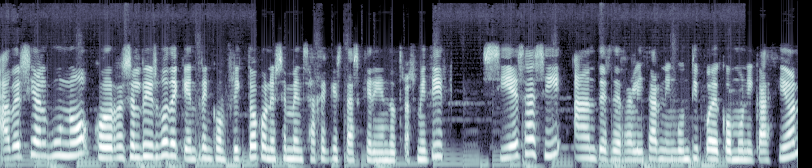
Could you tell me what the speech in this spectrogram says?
a ver si alguno corres el riesgo de que entre en conflicto con ese mensaje que estás queriendo transmitir. Si es así, antes de realizar ningún tipo de comunicación,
